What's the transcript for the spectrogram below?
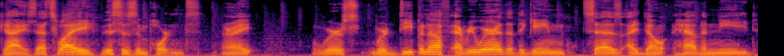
guys, that's why this is important. All right. We're, we're deep enough everywhere that the game says I don't have a need.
